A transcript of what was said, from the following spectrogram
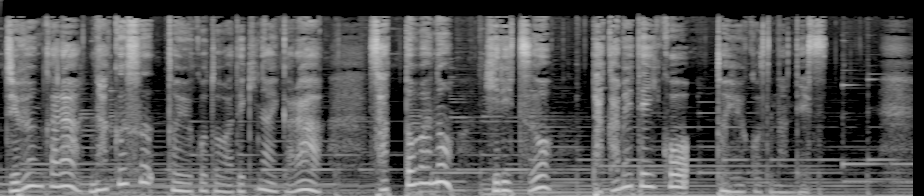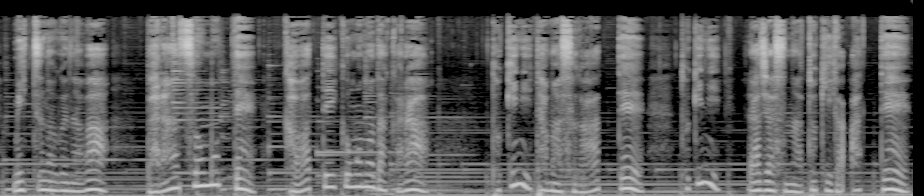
自分からなくすということはできないからサットバの比率を高めていこうということなんです。3つのグナはバランスを持って変わっていくものだから時にタマスがあって時にラジャスな時があって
